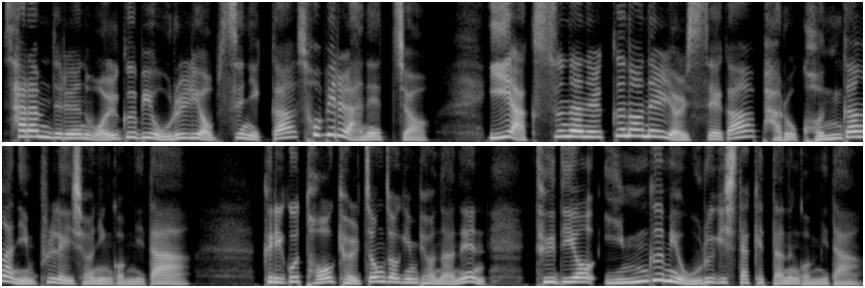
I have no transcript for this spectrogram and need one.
사람들은 월급이 오를 리 없으니까 소비를 안 했죠. 이 악순환을 끊어낼 열쇠가 바로 건강한 인플레이션인 겁니다. 그리고 더 결정적인 변화는 드디어 임금이 오르기 시작했다는 겁니다.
